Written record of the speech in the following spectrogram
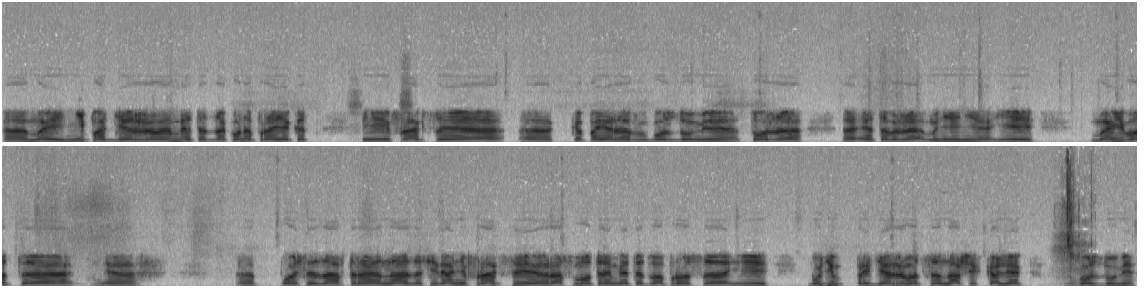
Э, мы не поддерживаем этот законопроект. И фракция э, КПРФ в Госдуме тоже этого же мнения. И мы вот послезавтра на заседании фракции рассмотрим этот вопрос и будем придерживаться наших коллег в Госдуме.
